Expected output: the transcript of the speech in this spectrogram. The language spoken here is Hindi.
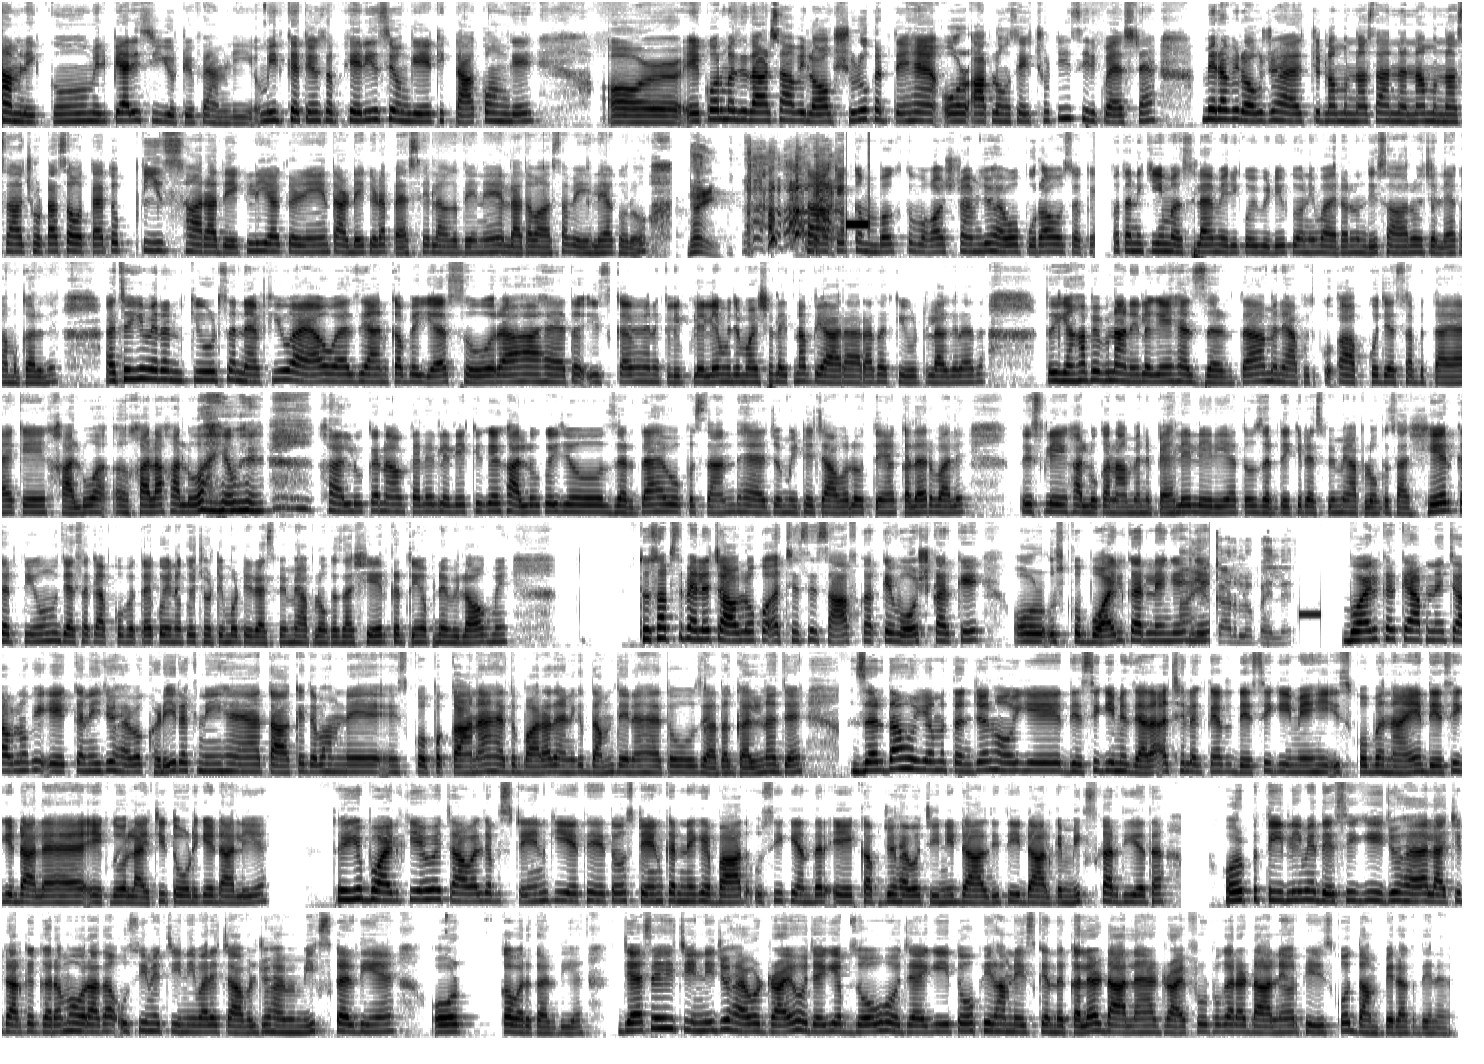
असलकुम मेरी प्यारी सी यूट्यूब फैमिली उम्मीद करती हूँ सब खैरियत से होंगे ठीक ठाक होंगे। और एक और मज़ेदार सा व्लॉग शुरू करते हैं और आप लोगों से एक छोटी सी रिक्वेस्ट है। मेरा व्लॉग जो है चुना मुन्ना सा नन्ना मुन्ना सा छोटा सा होता है तो प्लीज़ सारा देख लिया करें ताड़े केड़ा पैसे लग देने अल्लाह तवासा वेख लिया करो। नहीं। ताकि कम वक्त वॉच टाइम जो है वो पूरा हो सके। पता नहीं की मसला है, मेरी कोई वीडियो क्यों नहीं वायरल होंगी सारो चलिया कम कर दें अच्छा ये मेरा क्यूट सा नेफ्यू आया हुआ है जैन का भैया सो रहा है तो इसका भी मैंने क्लिप ले लिया, मुझे माशाल्लाह इतना प्यार आ रहा था क्यूट लग रहा था। तो यहाँ पे बनाने लगे हैं जर्दा, मैंने आपको आपको जैसा बताया है कि खालू, खाला खालू आए हुए हैं, खालू का नाम पहले ले लिया, क्योंकि खालू को जो जर्दा है वो पसंद है, जो मीठे चावल होते हैं, कलर वाले तो इसलिए खालू का नाम मैंने पहले ले लिया तो जर्दे की रेसिपी मैं आप लोगों के साथ शेयर करती हूँ। जैसा कि आपको पता है, कोई ना कोई छोटी मोटी रेसिपी मैं आप लोगों के साथ शेयर करती हूँ अपने व्लॉग में। तो सबसे पहले चावलों को अच्छे से साफ़ करके वॉश करके और उसको बॉईल कर लेंगे। कर लो पहले। बॉईल करके आपने चावलों की एक कनी जो है वो खड़ी रखनी है ताकि जब हमने इसको पकाना है दोबारा देने के दम देना है तो ज़्यादा गल ना जाए। जर्दा हो या मतंजन हो ये देसी घी में ज़्यादा अच्छे लगते हैं तो देसी घी में ही इसको बनाएँ। देसी घी डाला है एक दो इलायची तोड़ के डाली है। तो ये बॉईल किए हुए चावल जब स्टेन किए थे तो स्टेन करने के बाद उसी के अंदर एक कप जो है वो चीनी डाल दी थी, डाल के मिक्स कर दिया था। और पतीली में देसी घी जो है, इलायची डाल के गर्म हो रहा था, उसी में चीनी वाले चावल जो है मिक्स कर दिए हैं और कवर कर दिया जैसे ही चीनी जो है वो ड्राई हो जाएगी अब्जॉर्व हो जाएगी तो फिर हमने इसके अंदर कलर डालना है ड्राई फ्रूट वगैरह डालने हैं और फिर इसको दम पे रख देना है।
